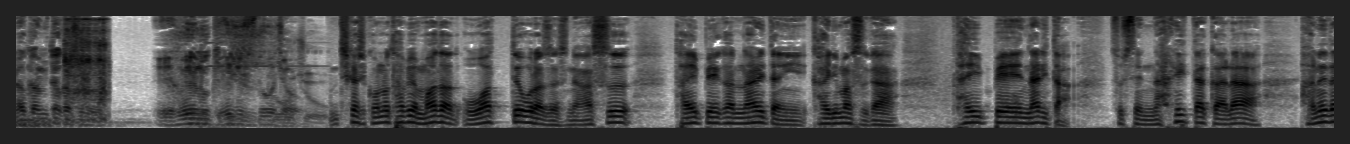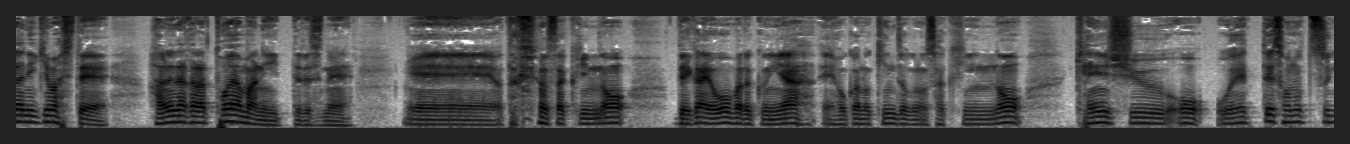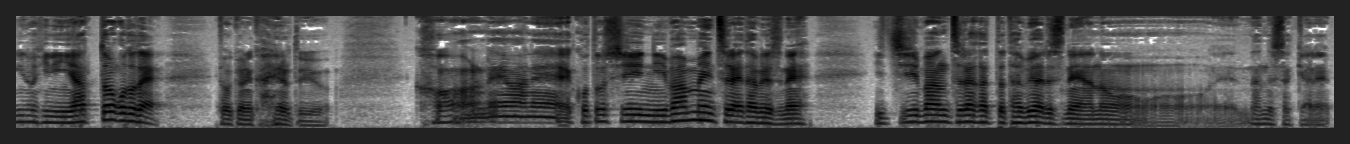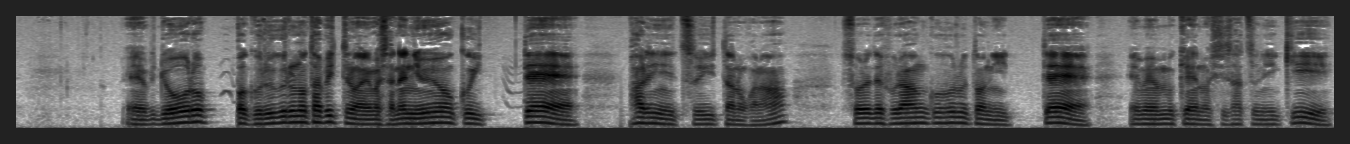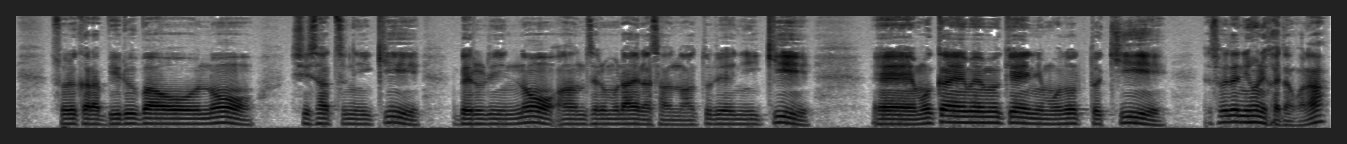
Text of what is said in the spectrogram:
村上隆の FM 芸術道場。しかしこの旅はまだ終わっておらずですね、明日、台北から成田に帰りますが、台北、成田、そして成田から羽田に行きまして、羽田から富山に行ってですね、えー、私の作品のでかいオーバル君や、えー、他の金属の作品の研修を終えて、その次の日にやっとのことで東京に帰れるという。これはね、今年2番目に辛い旅ですね。一番辛かった旅はですね、あの、何でしたっけ、あれ。え、ヨーロッパぐるぐるの旅っていうのがありましたね。ニューヨーク行って、パリに着いたのかなそれでフランクフルトに行って、MMK の視察に行き、それからビルバオの視察に行き、ベルリンのアンゼルム・ライラさんのアトリエに行き、えー、もう一回 MMK に戻っとき、それで日本に帰ったのかな？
